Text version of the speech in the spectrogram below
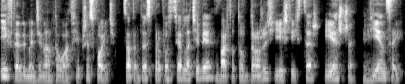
i wtedy będzie nam to łatwiej przyswoić. Zatem to jest propozycja dla Ciebie, warto to wdrożyć. Jeśli chcesz jeszcze więcej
